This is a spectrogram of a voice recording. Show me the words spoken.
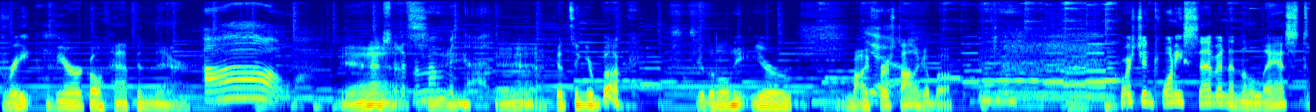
great miracle happened there. oh, Yeah. should have remembered see? that. Yeah. It's in your book. Your little, your, my Yeah. first Hanukkah book. Mm-hmm. Question 27 and the last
